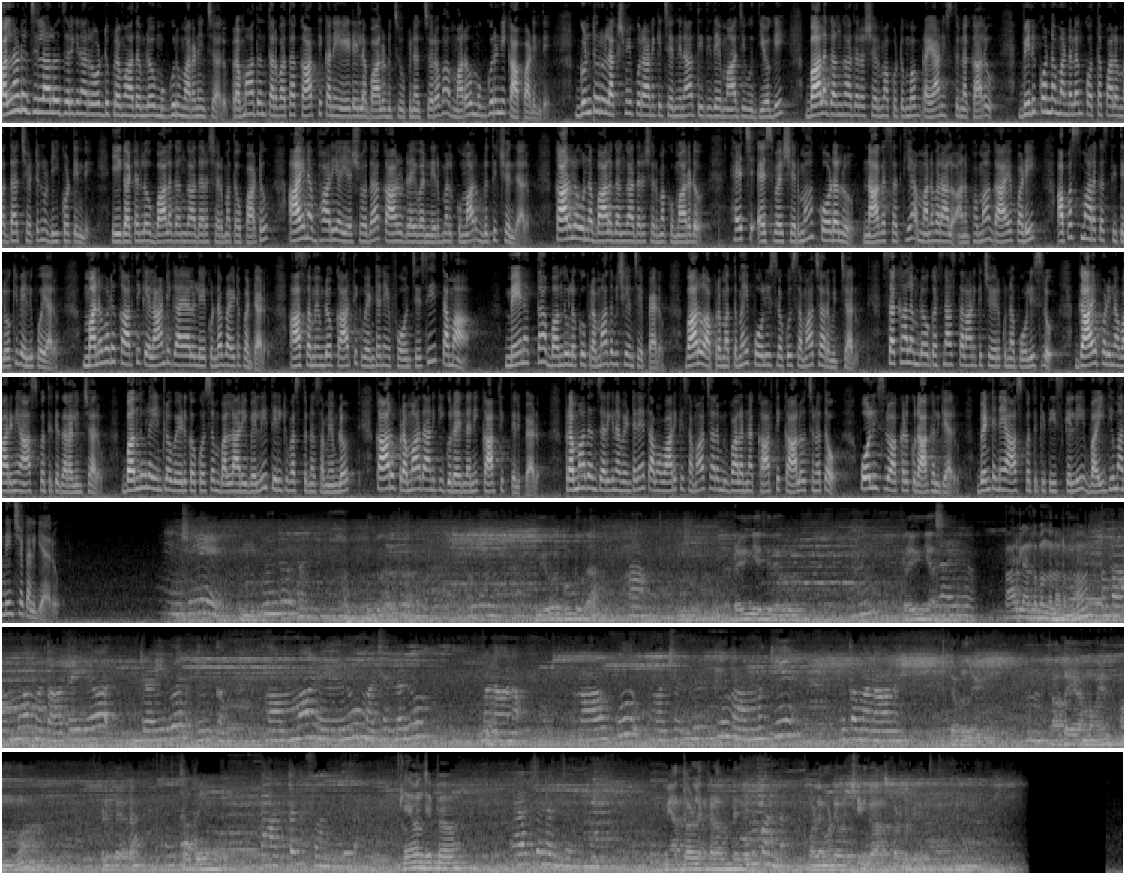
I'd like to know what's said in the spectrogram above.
పల్నాడు జిల్లాలో జరిగిన రోడ్డు ప్రమాదంలో ముగ్గురు మరణించారు. ప్రమాదం తర్వాత కార్తిక్ అనే ఏడేళ్ళ బాలుడు చూపిన చొరవ మరో ముగ్గురిని కాపాడింది. గుంటూరు లక్ష్మీపురానికి చెందిన తితిదే మాజీ ఉద్యోగి బాలగంగాధర శర్మ కుటుంబం ప్రయాణిస్తున్న కారు వినుకొండ మండలం కొత్తపాలెం వద్ద చెట్టును ఢీకొట్టింది. ఈ ఘటనలో బాలగంగాధర శర్మతో పాటు ఆయన భార్య యశోద కారు డ్రైవర్ నిర్మల్ కుమార్ మృతి చెందారు. కారులో ఉన్న బాలగంగాధర శర్మ కుమారుడు హెచ్ఎస్వై శర్మ కోడలు నాగసత్య మనవరాలు అనుపమ గాయపడి అపస్మారక స్థితి స్థితిలోకి వెళ్ళిపోయారు మనవడు కార్తిక్ ఎలాంటి గాయాలు లేకుండా బయటపడ్డాడు. ఆ సమయంలో కార్తిక్ వెంటనే ఫోన్ చేసి తమ మేనత్త బంధువులకు ప్రమాద విషయం చెప్పాడు. వారు అప్రమత్తమై పోలీసులకు సమాచారం ఇచ్చారు. సకాలంలో ఘటనా స్థలానికి చేరుకున్న పోలీసులు గాయపడిన వారిని ఆసుపత్రికి తరలించారు. బంధువుల ఇంట్లో వేడుక కోసం బల్లారి వెళ్ళి తిరిగి వస్తున్న సమయంలో కారు ప్రమాదానికి గురైందని కార్తిక్ తెలిపాడు. ప్రమాదం జరిగిన వెంటనే తమ వారికి సమాచారం ఇవ్వాలన్న కార్తిక్ ఆలోచనతో పోలీసులు అక్కడకు రాగలిగారు. వెంటనే ఆసుపత్రికి తీసుకెళ్ళి వైద్యం అందించగలిగారు. డ్రైవింగ్ చేసేది ఎవరు? Driving driver. కారులో ఎంతమంది ఉన్నారమ్మా? మా బామ్మ మా తాతయ్య డ్రైవర్ ఇంకా. మా అమ్మ నేను మా చెల్లెలు మా నాన్న. నాకు మా చెల్లెలకి మా అమ్మకి ఇంకా మా నాన్న. డబుల్ రైడ్ తాతయ్య అమ్మమ్మ అమ్మ వెళ్ళిపోయారా మా అత్తకి ఫోన్ ఏమని చెప్పావు? యాక్సిడెంట్ అయింది మీ అత్త వాళ్ళు ఎక్కడ ఉండేది? వాళ్ళు ఎమ్మటే వచ్చి ఇంకా హాస్పిటల్కి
